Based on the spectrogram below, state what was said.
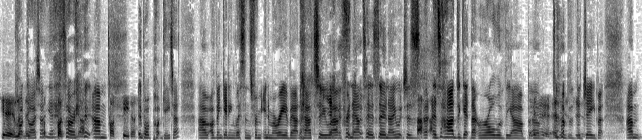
yeah Pot let me- pot- yeah. pot- Sorry, um, Pot Geiter, uh, yeah. Pot, Pot Uh, I've been getting lessons from Ina Marie about how to uh, pronounce her surname, which is uh, it's hard to get that roll of the R, Yeah, it uh, of the. G, but. Um,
